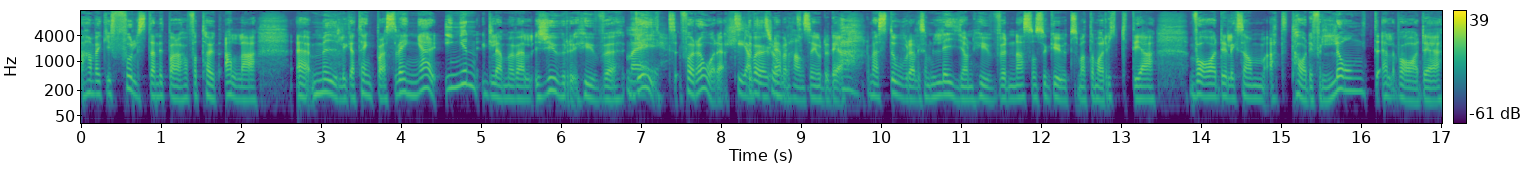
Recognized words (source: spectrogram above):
han verkar ju fullständigt bara ha fått ta ut alla möjliga tänkbara svängar. Ingen glömmer väl djurhuvudgate förra året. Helt det var ju även han som gjorde det. De här stora liksom, lejonhuvudena som såg ut som att de var riktiga. Var det liksom att ta det för långt eller var det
